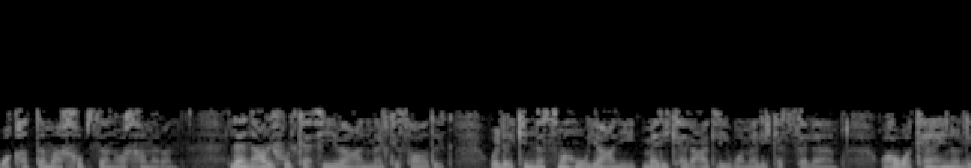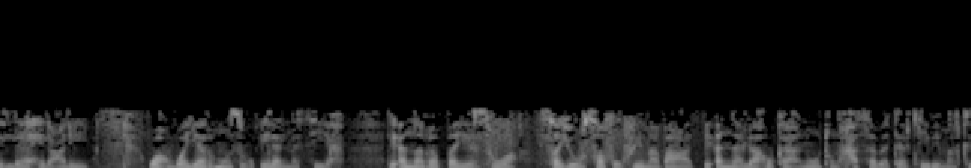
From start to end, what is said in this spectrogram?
وقدم خبزا وخمرا. لا نعرف الكثير عن ملك صادق ولكن اسمه يعني ملك العدل وملك السلام وهو كاهن لله العلي وهو يرمز إلى المسيح. لأن الرب يسوع سيوصف فيما بعد بأن له كهنوت حسب ترتيب ملك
